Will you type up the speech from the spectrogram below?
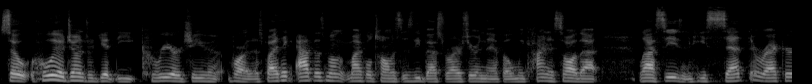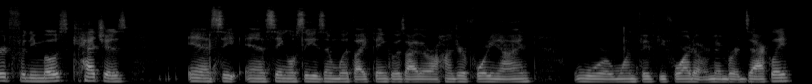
So Julio Jones would get the career achievement part of this. But I think at this moment Michael Thomas is the best wide receiver in the NFL and we kind of saw that last season. He set the record for the most catches in a, se- in a single season with I think it was either 149 or 154. I don't remember exactly.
